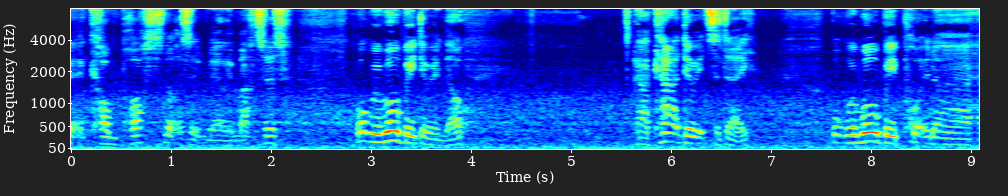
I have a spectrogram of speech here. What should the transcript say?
bit of compost, not as it really matters. What we will be doing though, I can't do it today, but we will be putting a,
